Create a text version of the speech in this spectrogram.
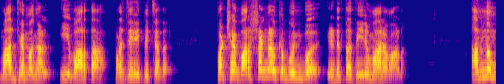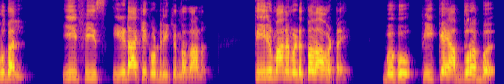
മാധ്യമങ്ങൾ ഈ വാർത്ത പ്രചരിപ്പിച്ചത്. പക്ഷെ വർഷങ്ങൾക്ക് മുൻപ് എടുത്ത തീരുമാനമാണ്. അന്നു മുതൽ ഈ ഫീസ് ഈടാക്കിക്കൊണ്ടിരിക്കുന്നതാണ്. തീരുമാനമെടുത്തതാവട്ടെ ബഹു പി കെ അബ്ദുറബ്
